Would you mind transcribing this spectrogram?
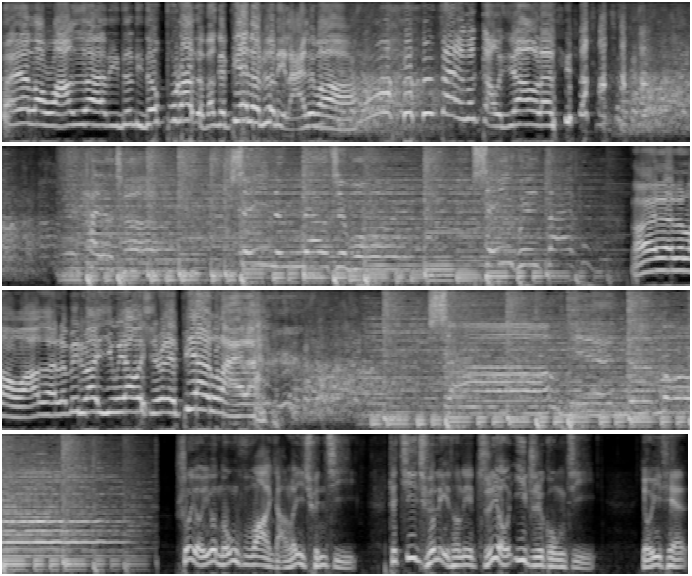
哎呀，老王啊，你都你都不知道怎么给变到这里来的吧？太他妈搞笑了！哎呀，这老王啊，这没穿衣服让我媳妇给变过来了。少年的梦说有一个农夫啊，养了一群鸡，这鸡群里头呢只有一只公鸡。有一天，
